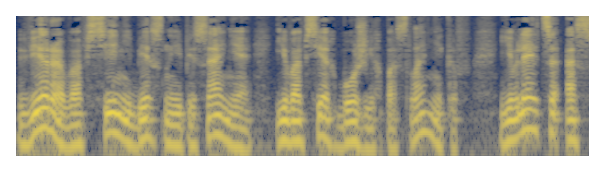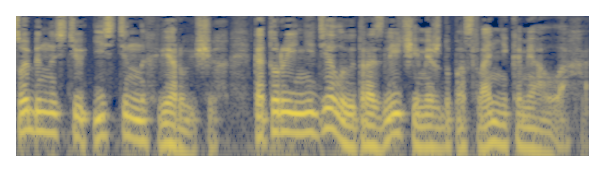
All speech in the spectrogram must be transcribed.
Вера во все небесные писания и во всех Божьих посланников является особенностью истинных верующих, которые не делают различий между посланниками Аллаха.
